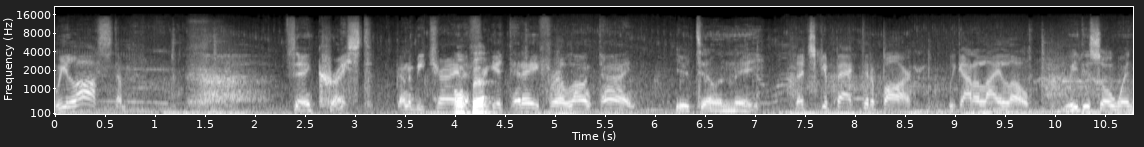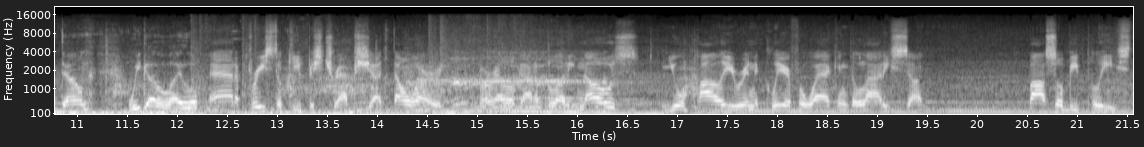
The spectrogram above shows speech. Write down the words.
We lost them. Thank Christ. Gonna be trying to Okay. forget today for a long time. You're telling me. Let's get back to the bar. We gotta lie low. Way this all went down, we gotta lie low. Ah, the priest will keep his trap shut. Don't worry. Morello got a bloody nose, and you and Paulie are in the clear for whacking Galati's son. Boss will be pleased.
